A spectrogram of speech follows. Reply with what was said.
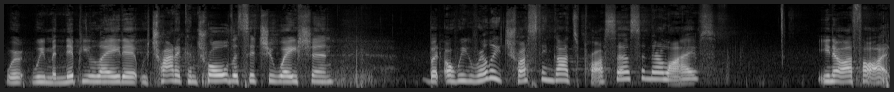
We're, we manipulate it, we try to control the situation. But are we really trusting God's process in their lives? You know, I thought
